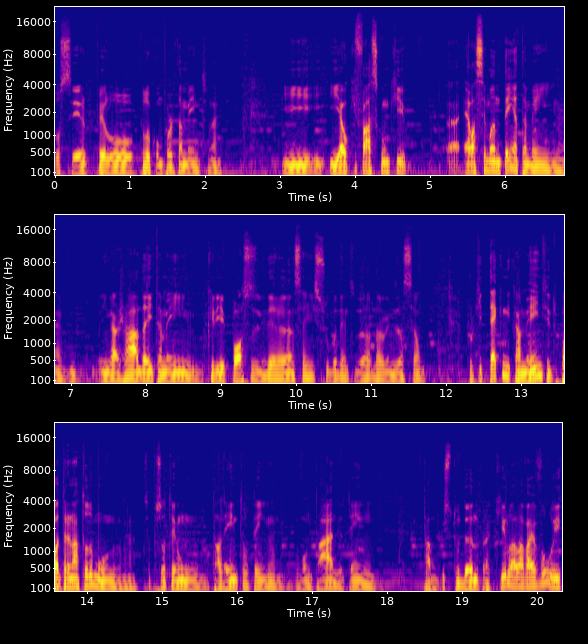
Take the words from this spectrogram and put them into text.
o ser, pelo, pelo comportamento, né? E, e, e é o que faz com que eh, ela se mantenha também né, engajada e também crie postos de liderança e suba dentro da, da organização. Porque tecnicamente tu pode treinar todo mundo. Né? Se a pessoa tem um talento, ou tem vontade, ou tem tá estudando para aquilo, ela vai evoluir,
